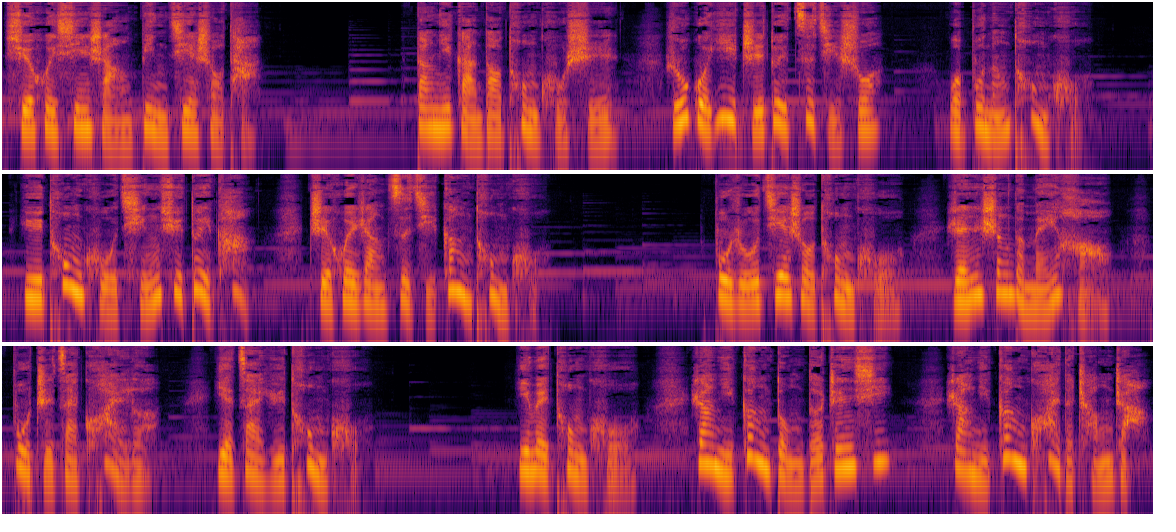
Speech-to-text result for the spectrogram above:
学会欣赏并接受它。当你感到痛苦时，如果一直对自己说“我不能痛苦”，与痛苦情绪对抗，只会让自己更痛苦。不如接受痛苦。人生的美好不止在快乐，也在于痛苦。因为痛苦让你更懂得珍惜，让你更快的成长。《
